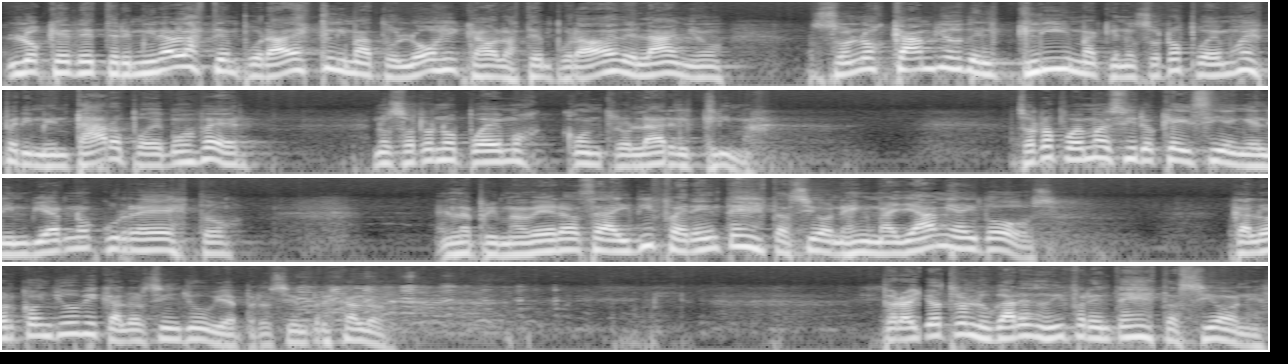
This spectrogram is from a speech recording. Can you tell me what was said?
lo que determina las temporadas climatológicas o las temporadas del año son los cambios del clima que nosotros podemos experimentar o podemos ver, nosotros no podemos controlar el clima. Nosotros podemos decir, ok, sí, en el invierno ocurre esto, en la primavera, o sea, hay diferentes estaciones. En Miami hay dos, calor con lluvia y calor sin lluvia, pero siempre es calor. Pero hay otros lugares de diferentes estaciones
